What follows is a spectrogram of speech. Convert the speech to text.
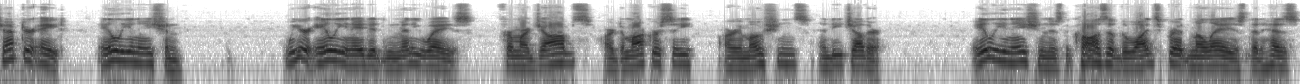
Chapter 8 Alienation We are alienated in many ways from our jobs, our democracy, our emotions, and each other. Alienation is the cause of the widespread malaise that has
